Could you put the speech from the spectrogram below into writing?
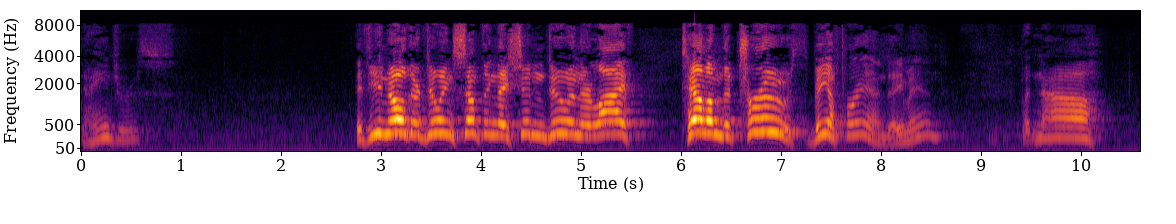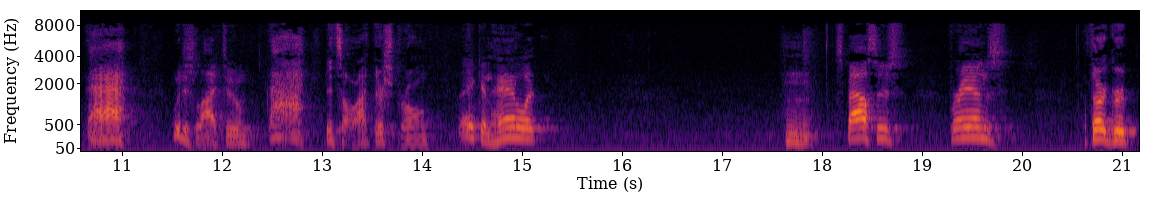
Dangerous. If you know they're doing something they shouldn't do in their life, tell them the truth. Be a friend. Amen. But no, ah, we just lie to them. Ah, it's all right. They're strong. They can handle it. Hmm. Spouses, friends, a third group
